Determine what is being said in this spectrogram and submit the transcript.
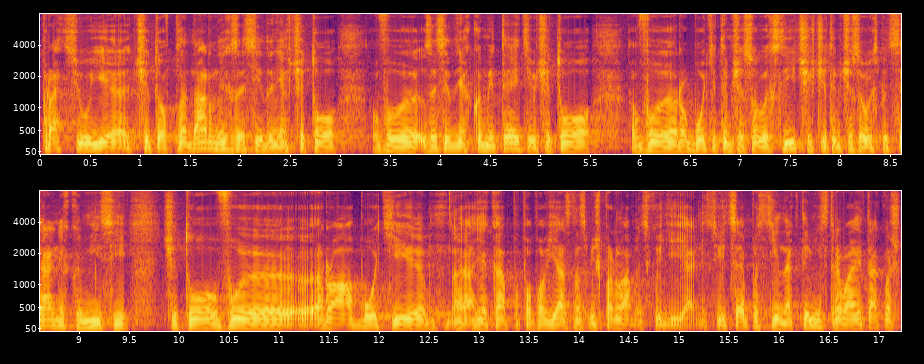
Працює чи то в пленарних засіданнях, чи то в засіданнях комітетів, чи то в роботі тимчасових слідчих чи тимчасових спеціальних комісій, чи то в роботі, е, яка по- пов'язана з міжпарламентською діяльністю. І це постійна активність триває також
